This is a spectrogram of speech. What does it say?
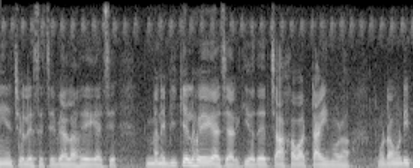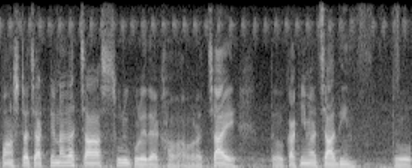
নিয়ে চলে এসেছে, বেলা হয়ে গেছে। মানে বিকেল হয়ে গেছে আর কি, ওদের চা খাওয়ার টাইম ওরা মোটামুটি পাঁচটা, চারটে নাগাদ চা শুরু করে দেয় খাওয়া, ওরা চায়। তো কাকিমা চা দিন। তো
